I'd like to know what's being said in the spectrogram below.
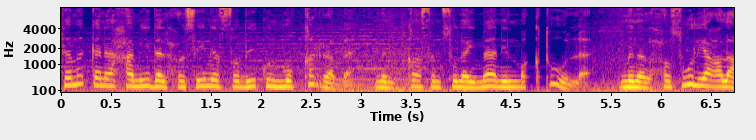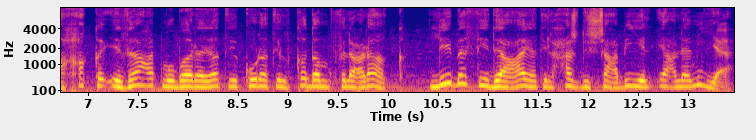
تمكن حميد الحسيني الصديق المقرب من قاسم سليمان المقتول من الحصول على حق إذاعة مباريات كرة القدم في العراق لبث دعاية الحشد الشعبي الإعلامية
